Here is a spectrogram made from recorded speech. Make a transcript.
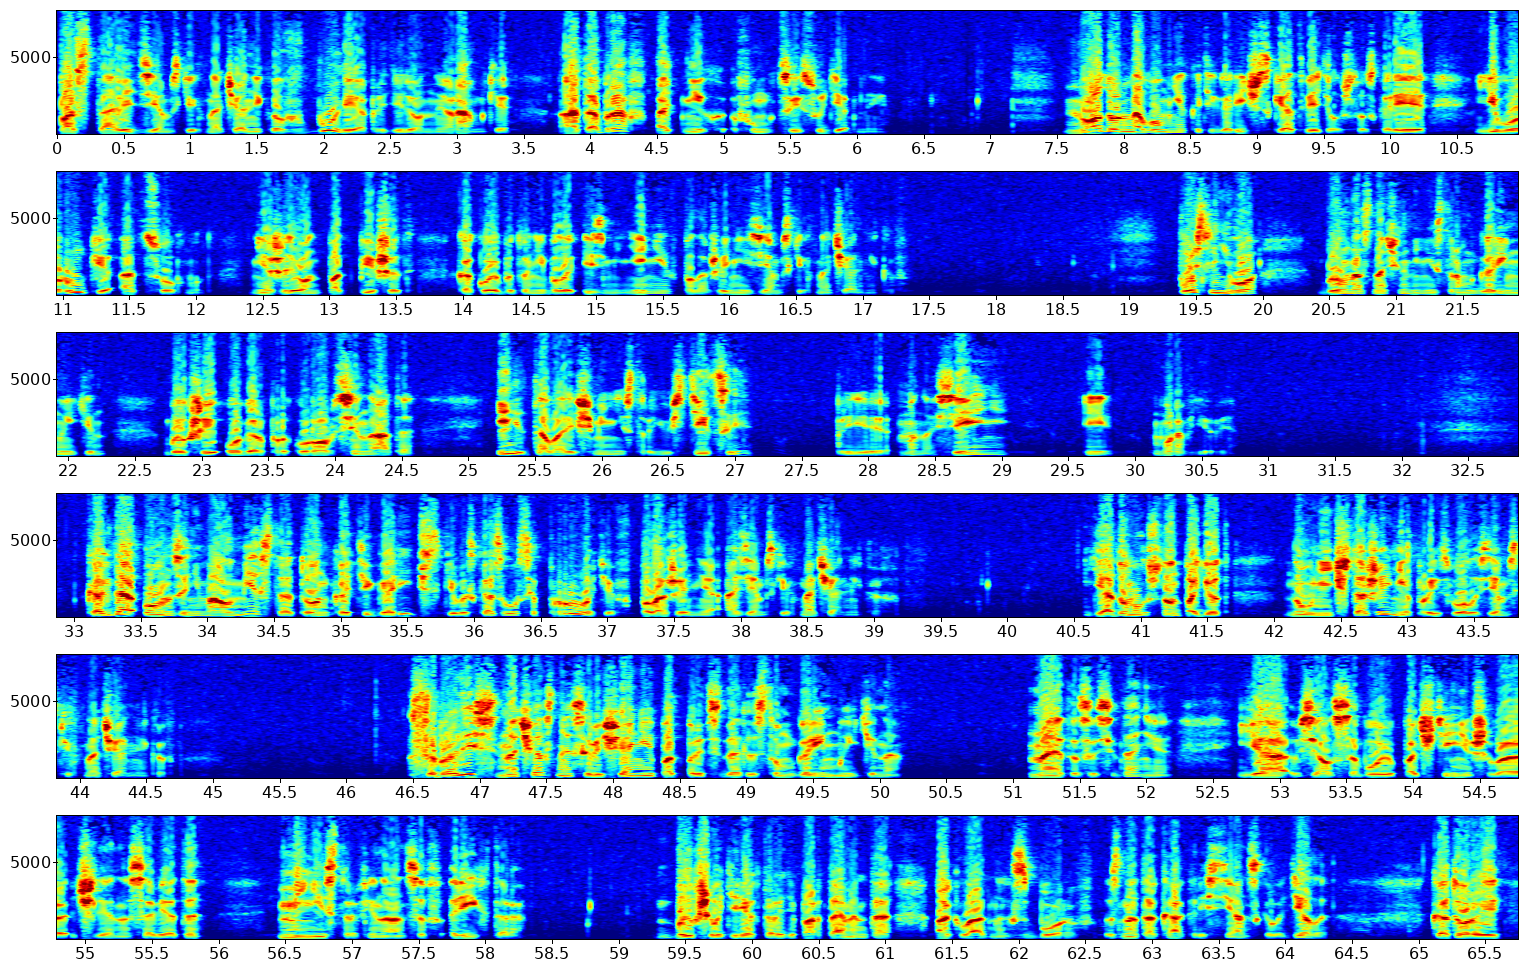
поставить земских начальников в более определенные рамки, отобрав от них функции судебные. Но Дурново мне категорически ответил, что скорее его руки отсохнут, нежели он подпишет какое бы то ни было изменение в положении земских начальников. После него был назначен министром Горемыкин, бывший обер-прокурор Сената, и товарищ министра юстиции при Моносеине и Муравьеве. Когда он занимал место, то он категорически высказывался против положения о земских начальниках. Я думал, что он пойдет на уничтожение произвола земских начальников, собрались на частное совещание под председательством Горемыкина. На это заседание я взял с собой почтеннейшего члена Совета, министра финансов Рихтера, бывшего директора департамента окладных сборов, знатока крестьянского дела, который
